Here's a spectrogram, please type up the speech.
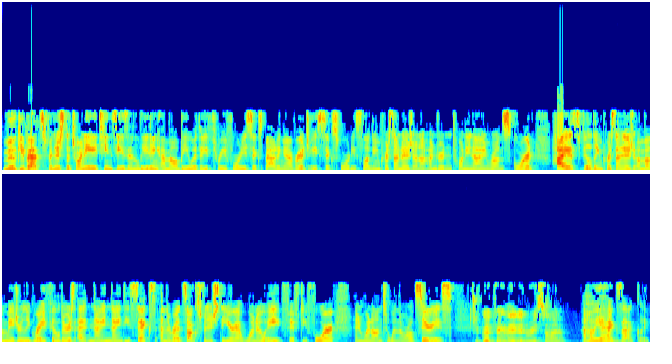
mookie betts finished the 2018 season leading mlb with a 346 batting average a 640 slugging percentage and 129 runs scored highest fielding percentage among major league right fielders at 996 and the red sox finished the year at 108.54 and went on to win the world series It's a good thing they didn't re-sign him. Oh yeah, exactly.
